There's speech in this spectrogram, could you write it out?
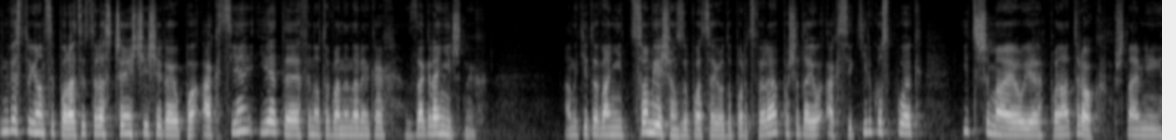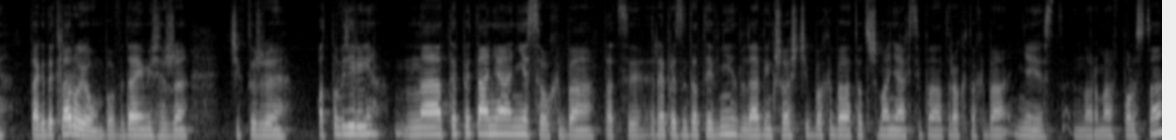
Inwestujący Polacy coraz częściej sięgają po akcje i ETF-y notowane na rynkach zagranicznych. Ankietowani co miesiąc dopłacają do portfela, posiadają akcje kilku spółek i trzymają je ponad rok. Przynajmniej tak deklarują, bo wydaje mi się, że ci, którzy odpowiedzieli na te pytania, nie są chyba tacy reprezentatywni dla większości, bo chyba to trzymanie akcji ponad rok to chyba nie jest norma w Polsce.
